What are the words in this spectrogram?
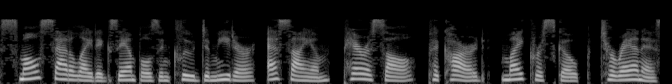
Small satellite examples include Demeter, Essaim, Parasol, Picard, Microscope, Taranis,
